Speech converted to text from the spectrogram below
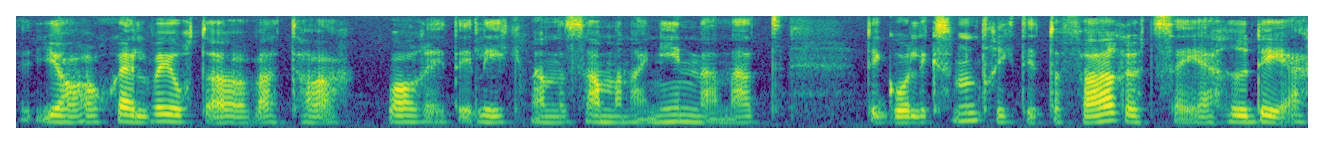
jag har själv gjort av att ha varit i liknande sammanhang innan. Att det går liksom inte riktigt att förutsäga hur det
